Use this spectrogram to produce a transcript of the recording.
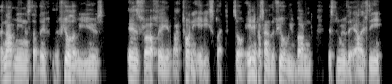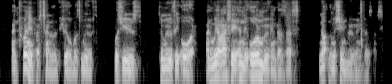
And that means that the, the fuel that we use is roughly a 20-80 split. So 80% of the fuel we burned is to move the LHD and 20% of the fuel was moved, was used to move the ore. And we are actually in the ore moving business, not the machine moving business.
